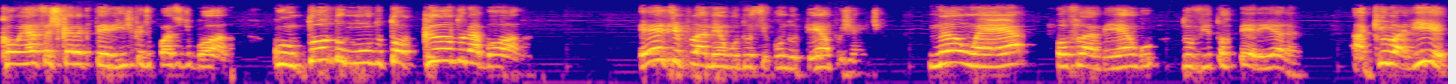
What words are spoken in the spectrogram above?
com essas características de posse de bola, com todo mundo tocando na bola esse Flamengo do segundo tempo, gente, não é o Flamengo do Vitor Pereira. Aquilo ali,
